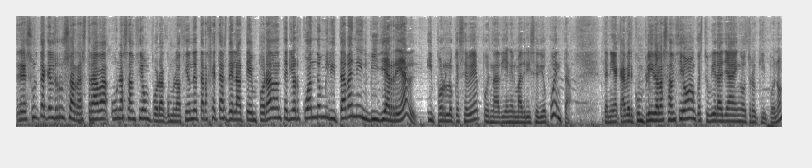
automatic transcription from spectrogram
Resulta que el ruso arrastraba una sanción por acumulación de tarjetas de la temporada anterior cuando militaba en el Villarreal y por lo que se ve, pues nadie en el Madrid se dio cuenta. Tenía que haber cumplido la sanción aunque estuviera ya en otro equipo, ¿no?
